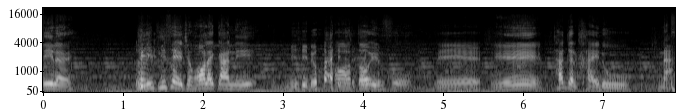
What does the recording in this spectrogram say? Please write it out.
นี่เลยเฮ้อัย นนี้พิเศษเฉพาะรายการนี้ ๆ มีด้วย ออโต้อินโฟนี่นี่ถ้าเกิดใครดูหนัง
